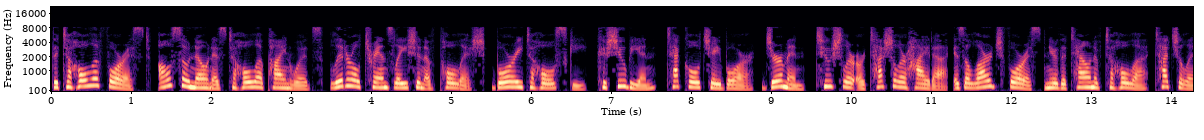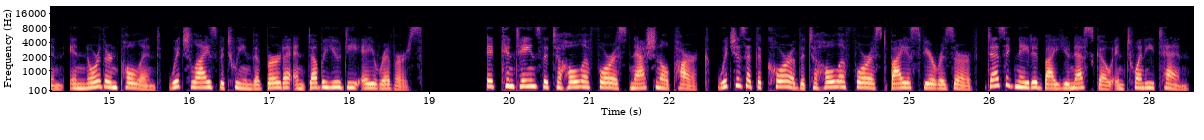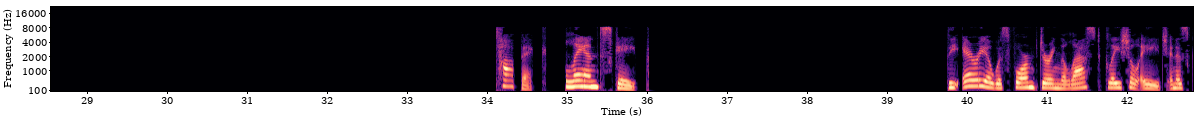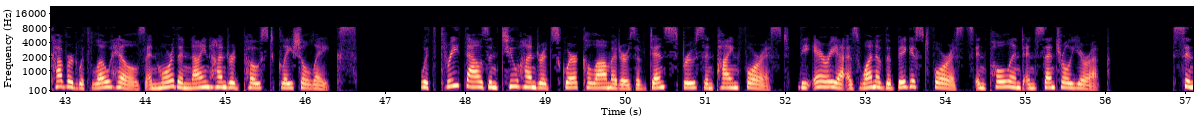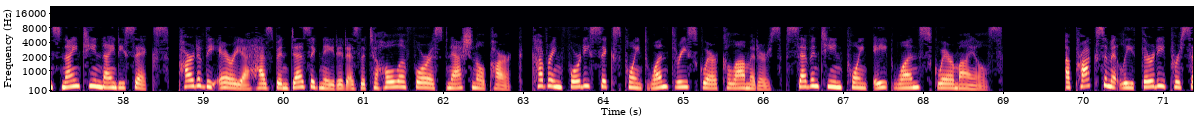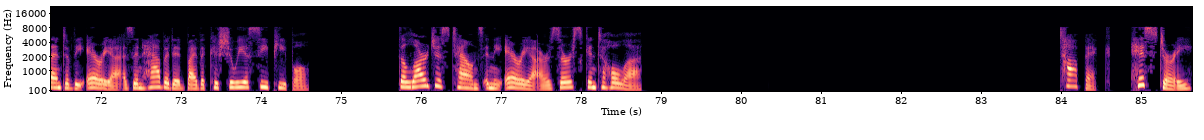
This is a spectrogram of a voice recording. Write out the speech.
The Tuchola Forest, also known as Tuchola Pinewoods, literal translation of Polish, Bory Tucholski, Kashubian, Tekolche Bor, German, Tuschler or Tuschler Heide is a large forest near the town of Tucholin in northern Poland, which lies between the Brda and Wda rivers. It contains the Tuchola Forest National Park, which is at the core of the Tuchola Forest Biosphere Reserve, designated by UNESCO in 2010. Topic: Landscape. The area was formed during the last glacial age and is covered with low hills and more than 900 post-glacial lakes. With 3,200 square kilometers of dense spruce and pine forest, the area is one of the biggest forests in Poland and Central Europe. Since 1996, part of the area has been designated as the Tuchola Forest National Park, covering 46.13 square kilometers, 17.81 square miles. Approximately 30% of the area is inhabited by the Kashubiacy people. The largest towns in the area are Czersk and Tuchola. Topic: History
